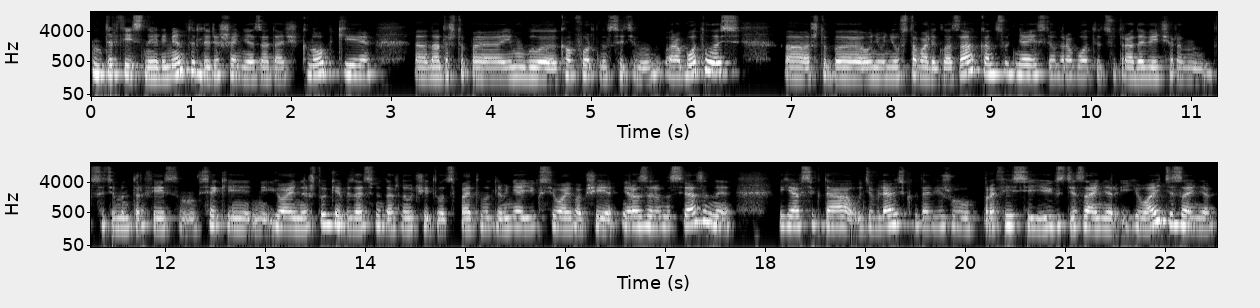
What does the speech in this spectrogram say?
интерфейсные элементы для решения задач, кнопки. Э, надо, чтобы ему было комфортно с этим работалось. А, чтобы у него не уставали глаза к концу дня, если он работает с утра до вечера с этим интерфейсом. Всякие UI штуки обязательно должны учитываться. Поэтому для меня UX UI вообще неразрывно связаны. я всегда удивляюсь, когда вижу профессии UX-дизайнер и UI-дизайнер.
